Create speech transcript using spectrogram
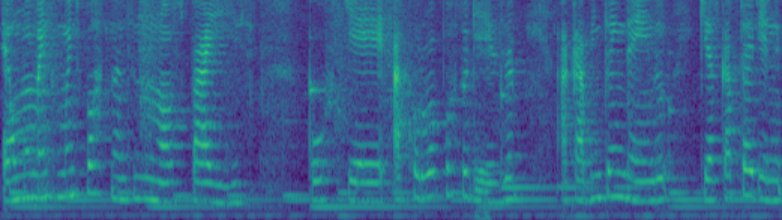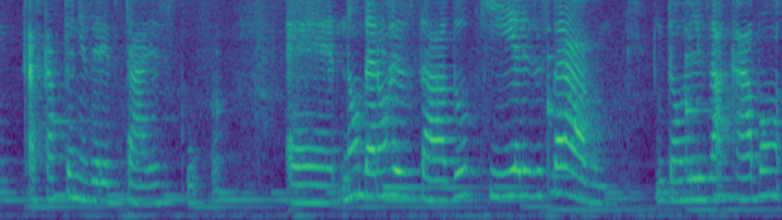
é um momento muito importante no nosso país, porque a coroa portuguesa acaba entendendo que as as capitanias hereditárias, desculpa, é, não deram o resultado que eles esperavam. Então eles acabam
